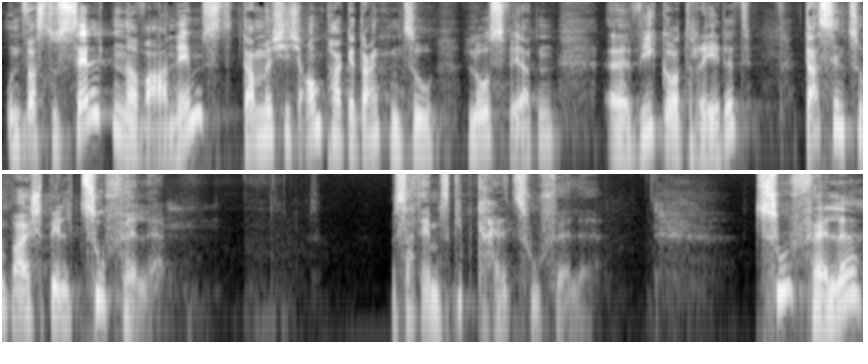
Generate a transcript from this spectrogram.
Und was du seltener wahrnimmst, da möchte ich auch ein paar Gedanken zu loswerden, äh, wie Gott redet. Das sind zum Beispiel Zufälle. Man sagt eben, es gibt keine Zufälle. Zufälle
